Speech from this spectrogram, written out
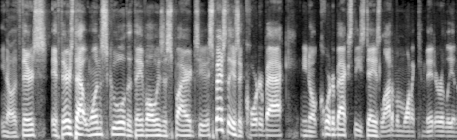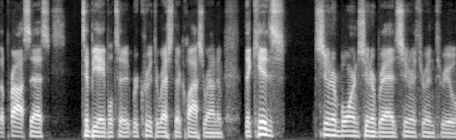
you know if there's if there's that one school that they've always aspired to especially as a quarterback you know quarterbacks these days a lot of them want to commit early in the process to be able to recruit the rest of their class around him the kids sooner born, sooner bred, sooner through and through.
